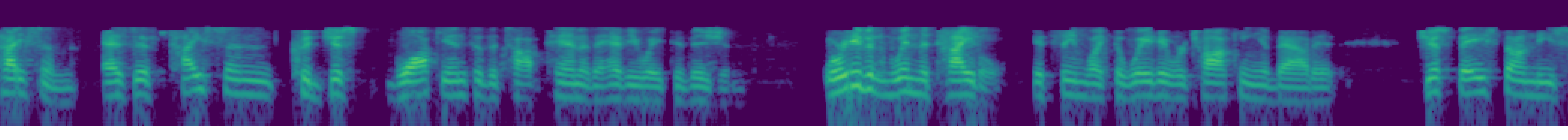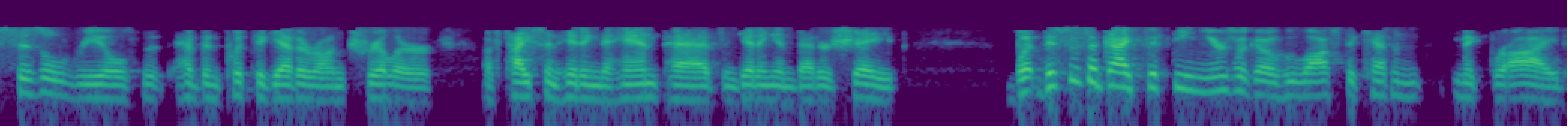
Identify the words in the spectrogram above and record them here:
Tyson, as if Tyson could just walk into the top 10 of the heavyweight division or even win the title. It seemed like the way they were talking about it, just based on these sizzle reels that have been put together on Triller of Tyson hitting the hand pads and getting in better shape. But this is a guy 15 years ago who lost to Kevin McBride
